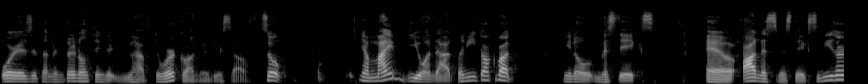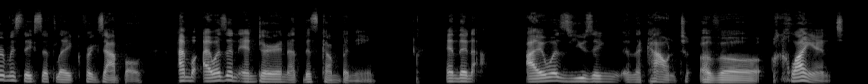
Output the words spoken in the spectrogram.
Or is it an internal thing that you have to work on with yourself? So, yeah, my view on that, when you talk about, you know, mistakes, uh, honest mistakes, so these are mistakes that, like, for example, I'm, I was an intern at this company, and then I was using an account of a, a client,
